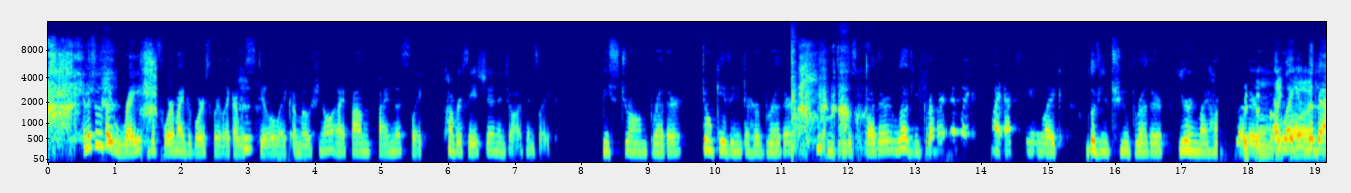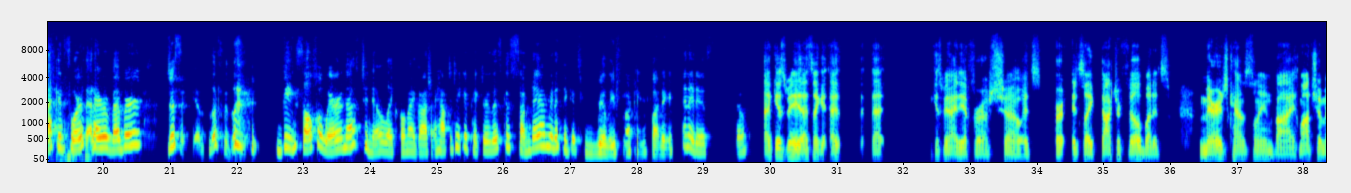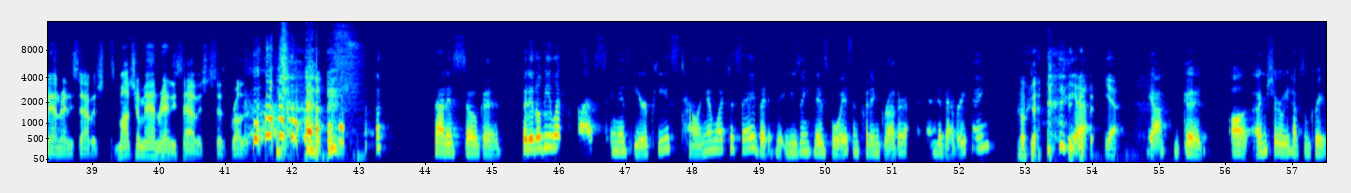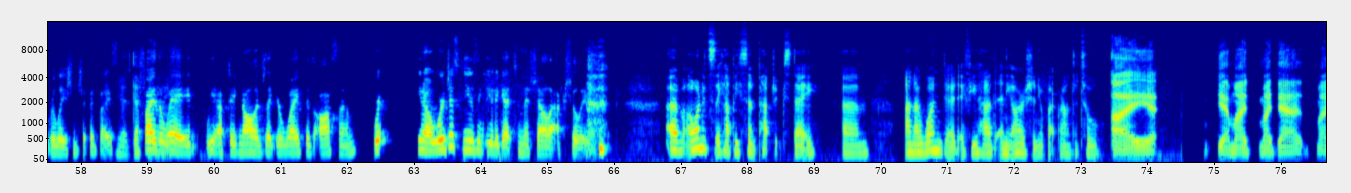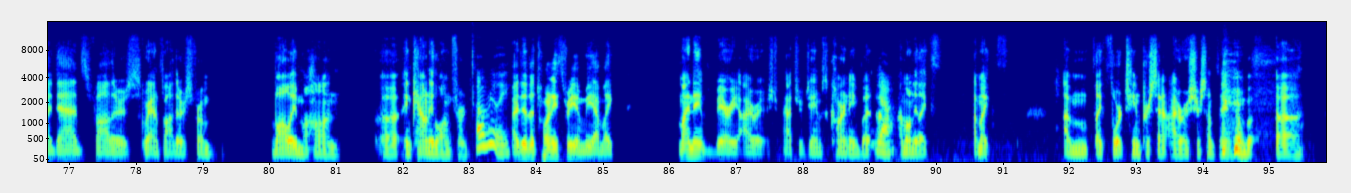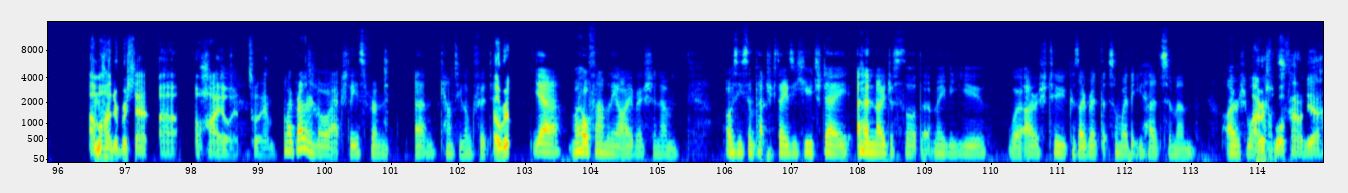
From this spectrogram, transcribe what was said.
and this was like right before my divorce where like i was still like emotional and i found find this like conversation and jonathan's like be strong brother. Don't give in to her brother. You can do this brother. Love you brother. And like my ex being like love you too brother. You're in my heart brother. Oh my and like the back and forth and i remember just eh, the, being self-aware enough to know like oh my gosh i have to take a picture of this because someday i'm going to think it's really fucking funny. And it is so. That gives me that's like I, that gives me an idea for a show. It's or it's like dr phil but it's marriage counseling by macho man randy savage. It's macho man randy savage he says brother. That is so good but it'll be like us in his earpiece telling him what to say but using his voice and putting brother at the end of everything okay yeah, yeah, yeah good all i'm sure we have some great relationship advice yeah, definitely. by the way we have to acknowledge that your wife is awesome we're you know we're just using you to get to michelle actually Um, I wanted to say Happy St. Patrick's Day, um, and I wondered if you had any Irish in your background at all. I yeah, my my dad my dad's father's grandfather's from Ballymahon uh in County Longford. Oh, really? I did the 23 and me. I'm like my name's very Irish, Patrick James Carney, but Yeah. I'm, I'm only like I'm like I'm like 14% Irish or something. I'm uh I'm 100% uh Ohioan. That's what I am. My brother-in-law actually is from um, County Longford. Oh, really? Yeah, my whole family are Irish, and um, obviously St. Patrick's Day is a huge day, and I just thought that maybe you were Irish too, because I read that somewhere that you had some um, Irish wolfhounds. Irish Wolfhound, yeah.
